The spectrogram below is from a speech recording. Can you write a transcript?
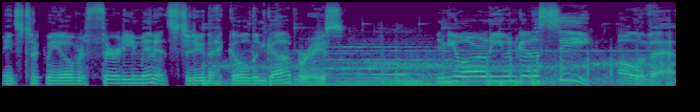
It means it took me over 30 minutes to do that Golden Gob race. And you aren't even gonna see all of that.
